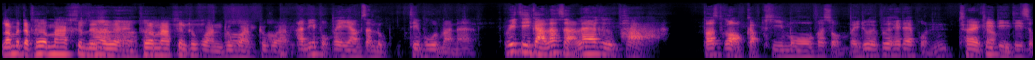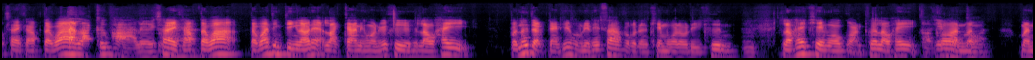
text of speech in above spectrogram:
แล้วมันจะเพิ่มมากขึ้นเรื่อยอ่า ๆเพิ่มมากขึ้นทุกวันทุกวันทุกวัน อันนี้ผมพยายามสรุปที่พูดมานะ วิธีการรักษาแรกคือผ่าประกอบกับคีโมผสมไปด้วยเพื่อให้ได้ผลใช่ครัที่บดีที่สุดใช่ครับ แต่ว่า แต่หลักคือผ่าเลยถูกไหมใช่ครับฮะแต่ว่าแต่ว่าจริง ๆ แล้วเนี่ยหลักการของมันก็คือเราให้เนื่องจากอย่างที่ผมเรียนให้ทราบปกติเคมีเราดีขึ้นเราให้เคมีก่อนเพื่อเราให้เอาเคก้มีอนมันก่อน มัน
